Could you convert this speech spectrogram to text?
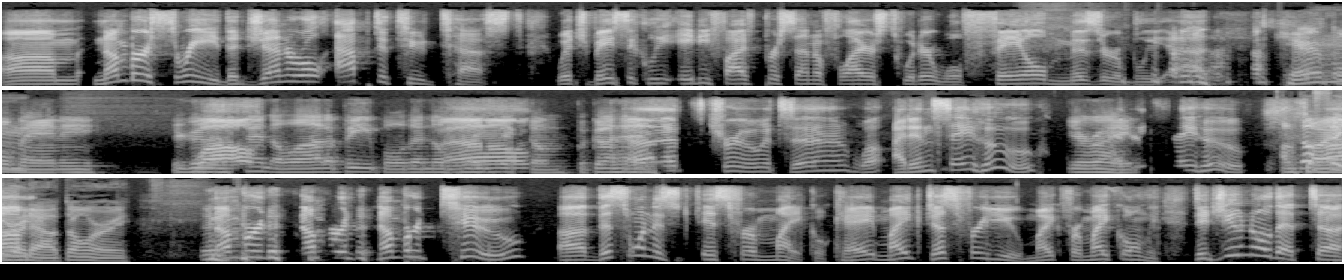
Um, number three, the general aptitude test, which basically 85% of Flyers Twitter will fail miserably at. Careful, Manny. You're gonna offend a lot of people. Then they'll well, play victim. But go ahead. That's true. It's uh well, I didn't say who. You're I right. didn't say who. I'm They'll sorry. figure Um, it out. Don't worry. Number number number two. Uh, this one is is for Mike. Okay, Mike, just for you, Mike, for Mike only. Did you know that uh,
